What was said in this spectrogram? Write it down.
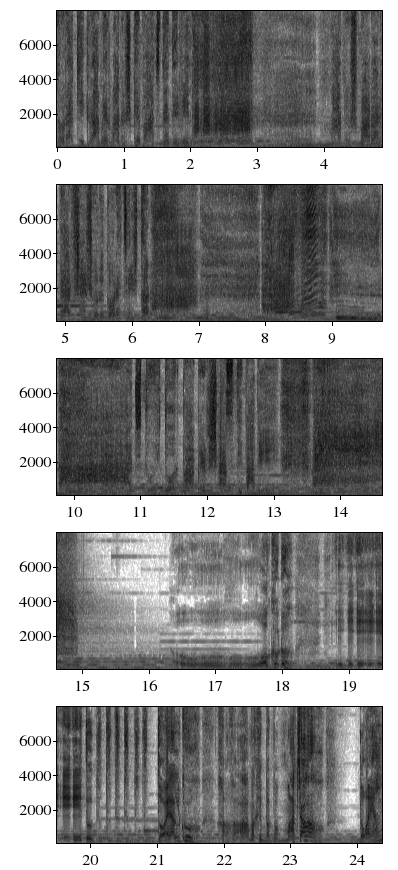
তোরা কি গ্রামের মানুষকে বাঁচতে দিবি না? মানুষ মারার ব্যবসা শুরু করেছিস তোরা আজ তুই তোর পাপের শাস্তি পাবি। ও ও খুড়ো এ- তো দয়াল গো। আমাকে বাঁচাও দয়াল?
